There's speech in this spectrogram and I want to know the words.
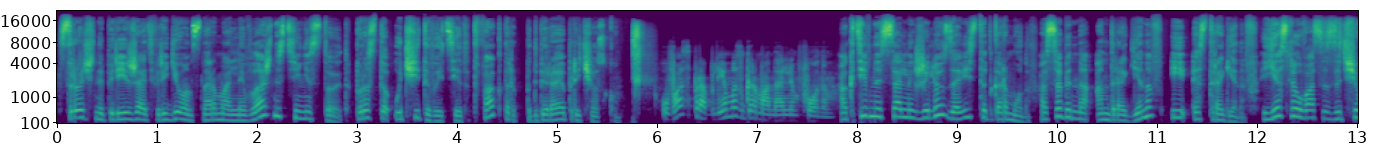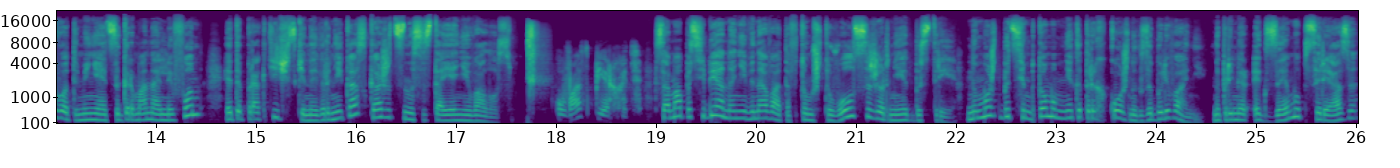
Срочно переезжать в регион с нормальной влажностью не стоит. Просто учитывайте этот фактор, подбирая прическу у вас проблемы с гормональным фоном. Активность сальных желез зависит от гормонов, особенно андрогенов и эстрогенов. Если у вас из-за чего-то меняется гормональный фон, это практически наверняка скажется на состоянии волос у вас перхоть. Сама по себе она не виновата в том, что волосы жирнеют быстрее, но может быть симптомом некоторых кожных заболеваний, например, экземы, псориаза,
